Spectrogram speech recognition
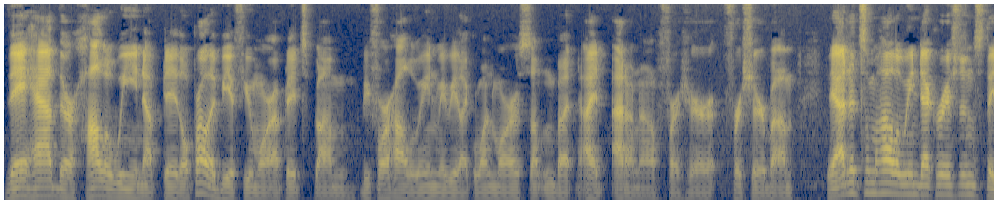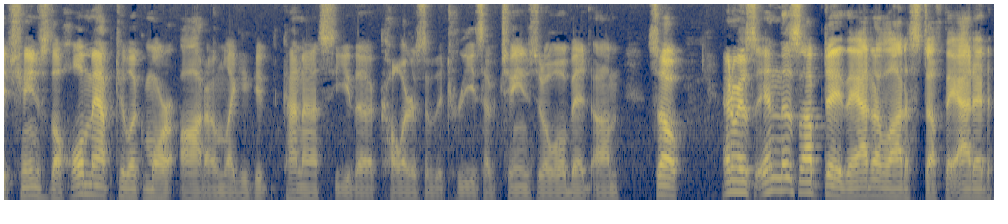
they had their Halloween update. There'll probably be a few more updates um, before Halloween, maybe like one more or something, but I, I don't know for sure, for sure, but um, they added some Halloween decorations. They changed the whole map to look more autumn. Like you could kind of see the colors of the trees have changed a little bit. Um, so, anyways, in this update, they added a lot of stuff. They added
